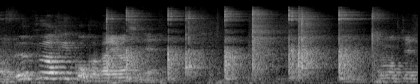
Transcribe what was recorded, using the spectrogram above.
あループは結構かかりますね。思って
